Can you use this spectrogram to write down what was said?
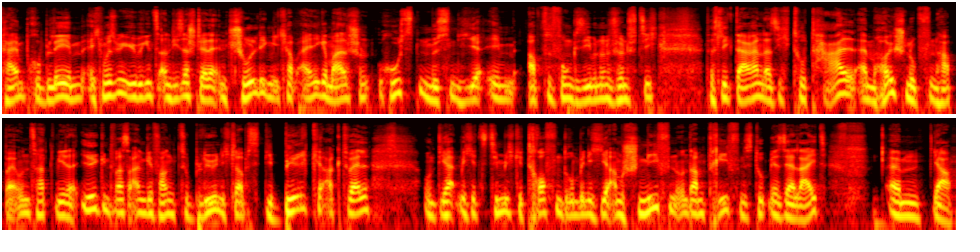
kein Problem. Ich muss mich übrigens an dieser Stelle entschuldigen. Ich habe einige Mal schon husten müssen hier im Apfelfunk 57. Das liegt daran, dass ich total ähm, Heuschnupfen habe. Bei uns hat wieder irgendwas angefangen zu blühen. Ich glaube, es ist die Birke aktuell und die hat mich jetzt ziemlich getroffen. Darum bin ich hier am Schniefen und am Triefen. Es tut mir sehr leid. Ähm, ja,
